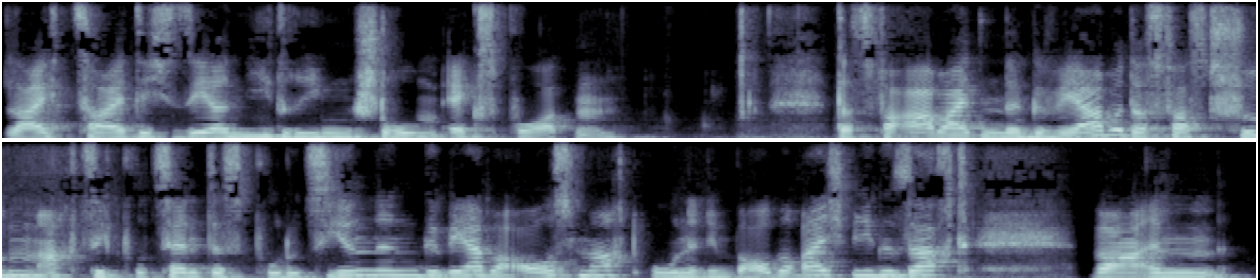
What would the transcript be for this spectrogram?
gleichzeitig sehr niedrigen Stromexporten. Das verarbeitende Gewerbe, das fast 85 Prozent des produzierenden Gewerbe ausmacht, ohne den Baubereich, wie gesagt, war im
